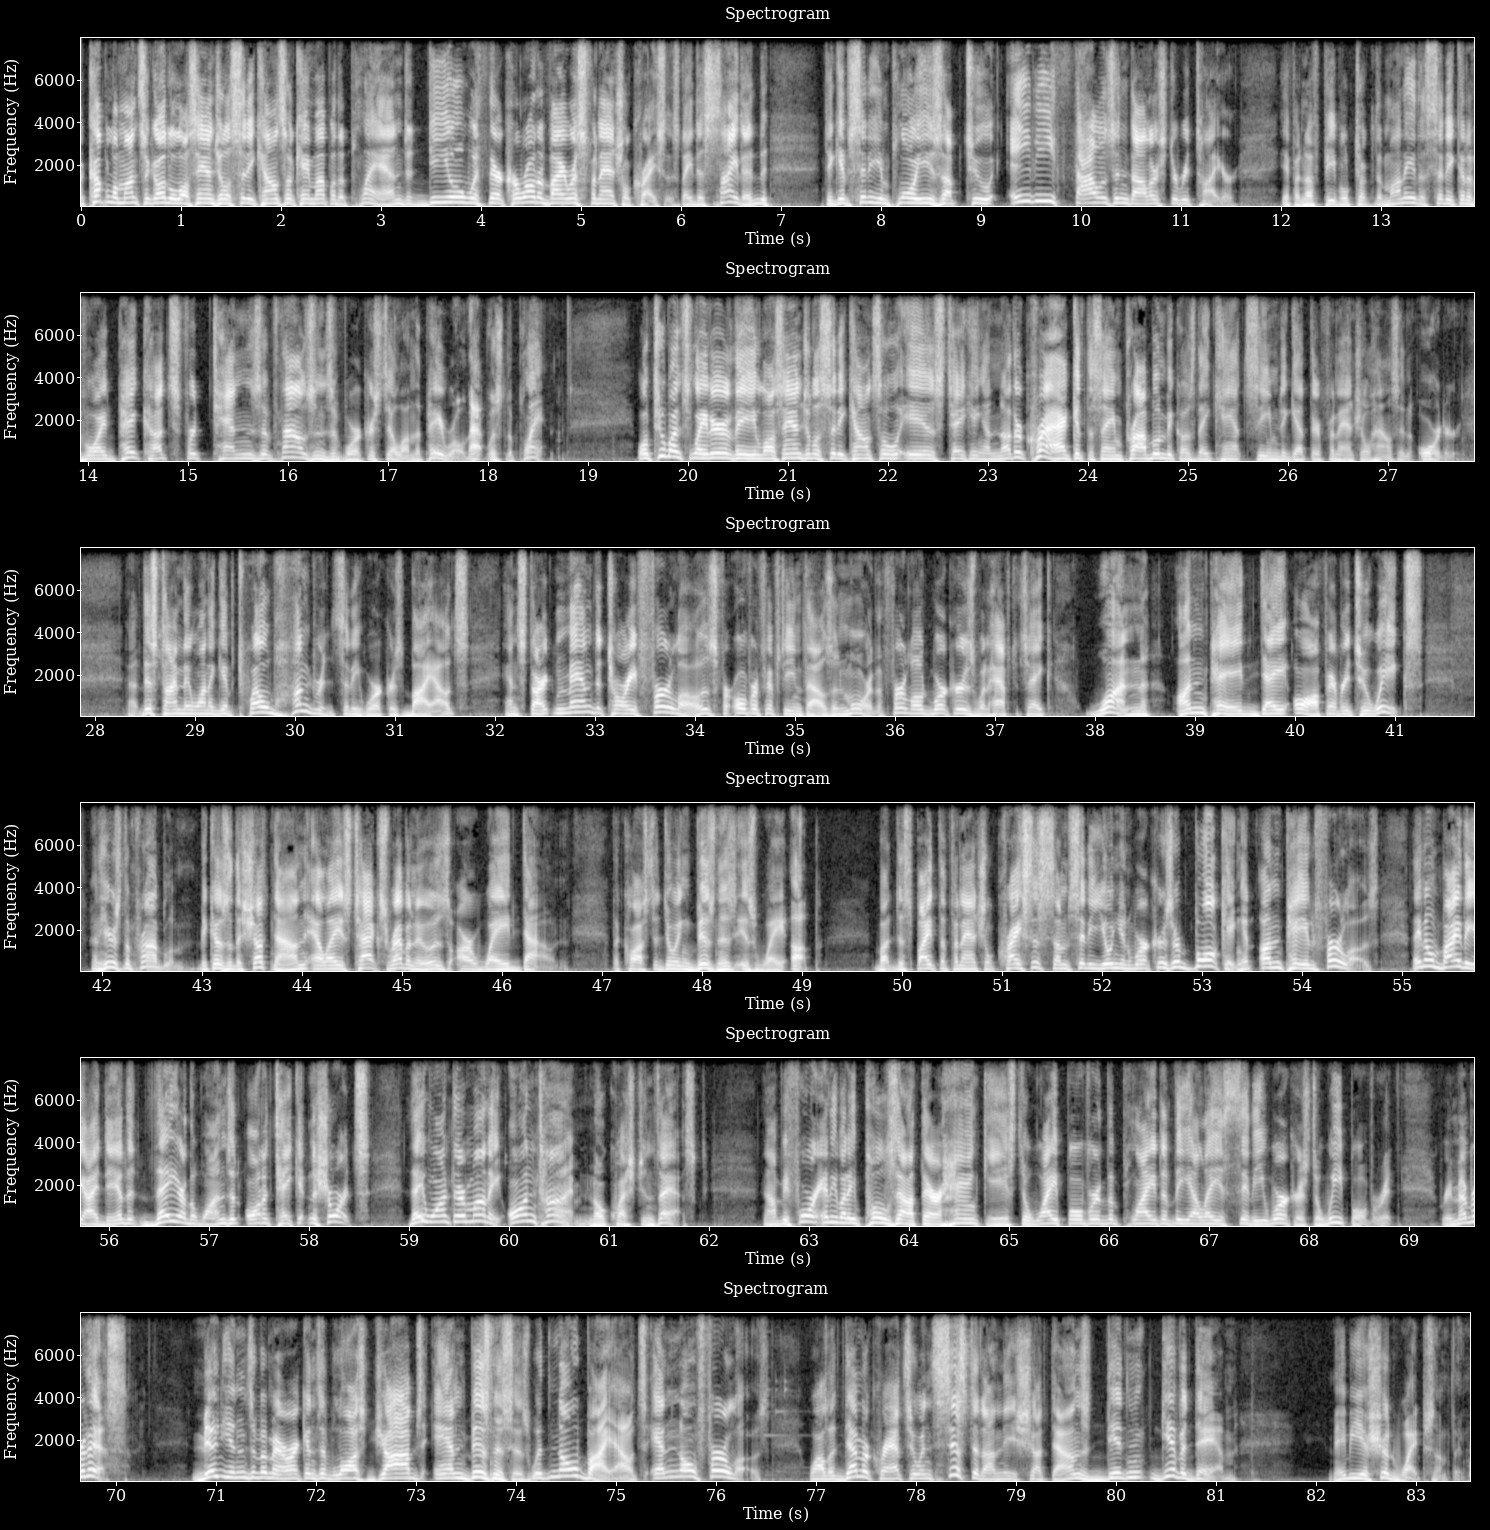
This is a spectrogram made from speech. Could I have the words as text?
A couple of months ago, the Los Angeles City Council came up with a plan to deal with their coronavirus financial crisis. They decided to give city employees up to $80,000 to retire. If enough people took the money, the city could avoid pay cuts for tens of thousands of workers still on the payroll. That was the plan. Well, two months later, the Los Angeles City Council is taking another crack at the same problem because they can't seem to get their financial house in order. Uh, this time, they want to give 1,200 city workers buyouts and start mandatory furloughs for over 15,000 more. The furloughed workers would have to take one unpaid day off every two weeks. And here's the problem because of the shutdown, LA's tax revenues are way down. The cost of doing business is way up. But despite the financial crisis, some city union workers are balking at unpaid furloughs. They don't buy the idea that they are the ones that ought to take it in the shorts. They want their money on time, no questions asked. Now, before anybody pulls out their hankies to wipe over the plight of the LA city workers, to weep over it, remember this. Millions of Americans have lost jobs and businesses with no buyouts and no furloughs while the Democrats who insisted on these shutdowns didn't give a damn. Maybe you should wipe something.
